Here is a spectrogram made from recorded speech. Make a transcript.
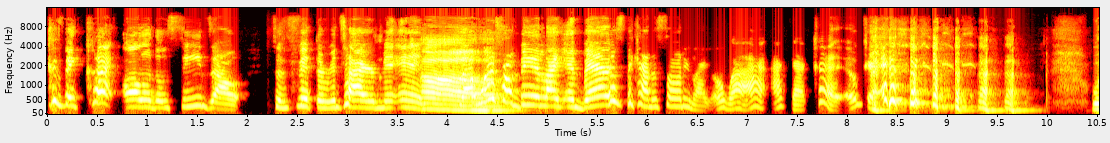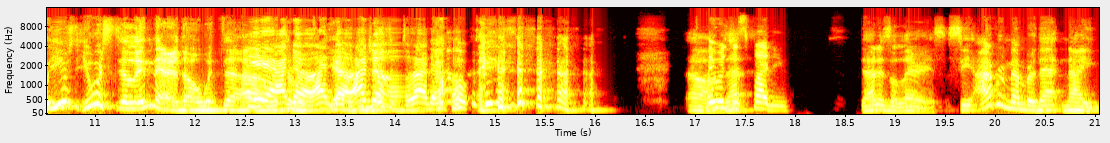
Because they cut all of those scenes out to fit the retirement in. Uh, so I went from being like embarrassed to kind of salty, like, oh wow, I, I got cut. Okay. Well, you you were still in there though with the uh, yeah, with the, I, know, yeah, I know, I know, I know. oh, it was that, just funny. That is hilarious. See, I remember that night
